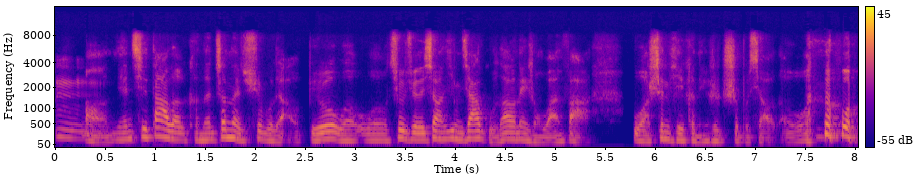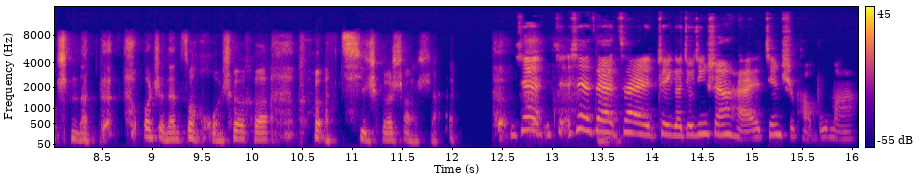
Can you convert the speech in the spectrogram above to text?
嗯啊，年纪大了可能真的去不了。比如我我就觉得像印加古道那种玩法。我身体肯定是吃不消的，我 我只能我只能坐火车和和汽车上山。你现在现现在在在这个旧金山还坚持跑步吗？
